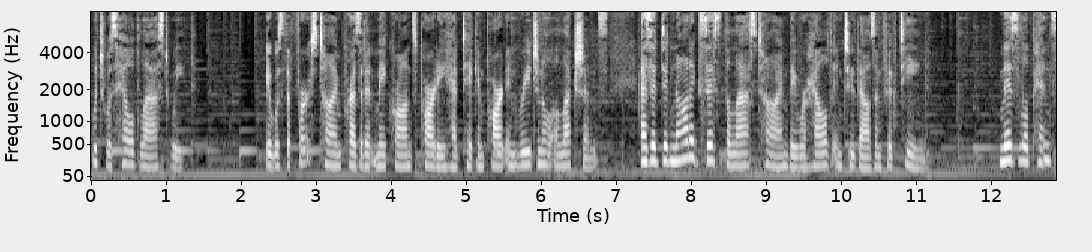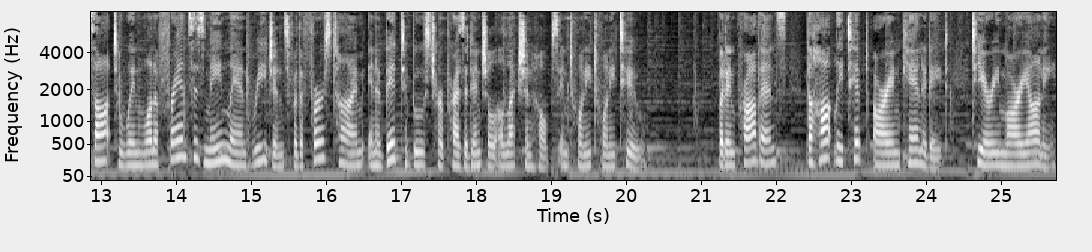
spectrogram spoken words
which was held last week. It was the first time President Macron's party had taken part in regional elections, as it did not exist the last time they were held in 2015. Ms. Le Pen sought to win one of France's mainland regions for the first time in a bid to boost her presidential election hopes in 2022. But in Provence, the hotly tipped RN candidate, Thierry Mariani,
